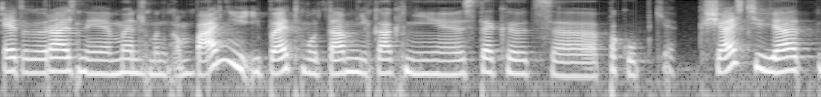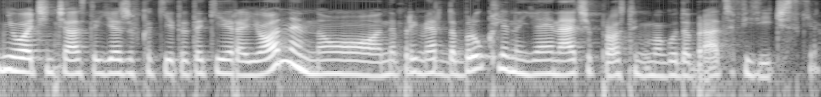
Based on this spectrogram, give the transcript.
это разные менеджмент-компании, и поэтому там никак не стекаются покупки. К счастью, я не очень часто езжу в какие-то такие районы, но, например, до Бруклина я иначе просто не могу добраться физически.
